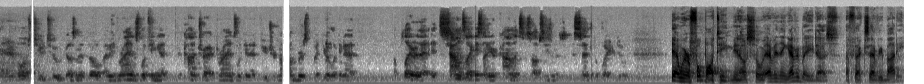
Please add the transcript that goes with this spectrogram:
And it involves you too, doesn't it? Though I mean, Ryan's looking at the contract. Ryan's looking at future numbers, but you're looking at player that it sounds like, based on your comments this offseason, is essential to what you're doing. Yeah, we're a football team, you know, so everything everybody does affects everybody,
